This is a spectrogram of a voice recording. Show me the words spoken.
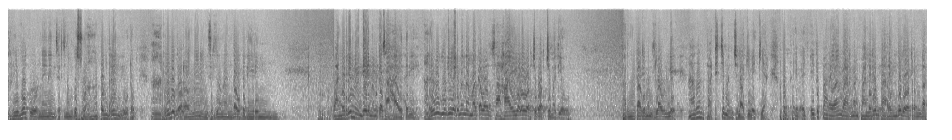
അറിവ് കൂടുന്നതിനനുസരിച്ച് നമുക്ക് സ്വാതന്ത്ര്യം കൂടും അറിവ് കുറയുന്നതിനനുസരിച്ച് നമ്മൾ എന്തായിട്ട് തീരും? പലരും വേണ്ടി വരും നമുക്ക് സഹായത്തിന്. അറിവ് കൂടി വരുമ്പോൾ നമുക്ക് സഹായികൾ കുറച്ച് കുറച്ച് മതിയാവും. പറഞ്ഞ കാര്യം മനസ്സിലാവില്ലേ? അതുകൊണ്ട് പഠിച്ച് മനസ്സിലാക്കി വെക്കുക. അപ്പം ഇത് പറയാൻ കാരണം പലരും പറയുന്നത് കേട്ടിട്ടുണ്ട്.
